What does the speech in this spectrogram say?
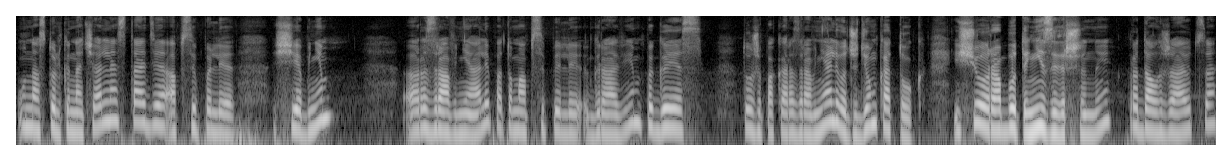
у нас только начальная стадия, обсыпали щебнем, разровняли, потом обсыпали гравием, ПГС, тоже пока разровняли, вот ждем каток. Еще работы не завершены, продолжаются.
